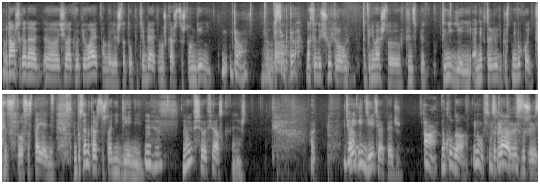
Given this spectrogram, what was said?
потому что когда э, человек выпивает там или что-то употребляет, ему же кажется, что он гений. Да, Да. всегда. На следующее утро он, ты понимаешь, что, в принципе, ты не гений. А некоторые люди просто не выходят из этого состояния. Им постоянно кажется, что они гении. Ну и все, фиаско, конечно. А, А и дети, опять же. А, Ну куда? Ну, в смысле, Какая, это слушай,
